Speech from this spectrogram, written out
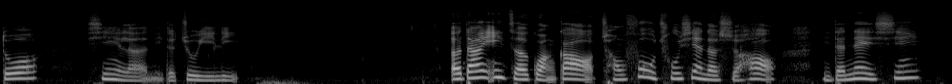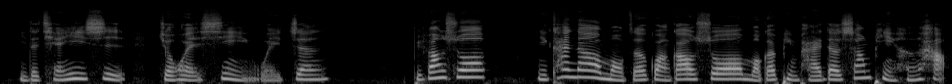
朵，吸引了你的注意力。而当一则广告重复出现的时候，你的内心、你的潜意识就会信以为真。比方说，你看到某则广告说某个品牌的商品很好，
